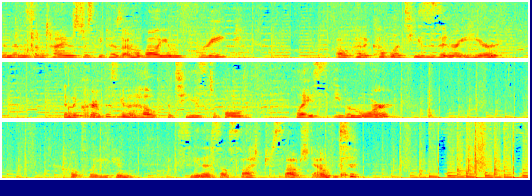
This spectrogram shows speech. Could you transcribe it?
And then sometimes, just because I'm a volume freak, I'll put a couple of teases in right here. And the crimp is going to help the tease to hold place even more. Hopefully you can see this. I'll slouch, slouch down.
